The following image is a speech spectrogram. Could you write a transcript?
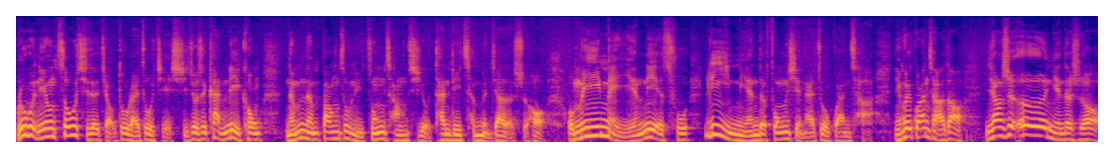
如果你用周期的角度来做解析，就是看利空能不能帮助你中长期有摊低成本价的时候，我们以美元列出历年的风险来做观察，你会观察到，你像是二二年的时候。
